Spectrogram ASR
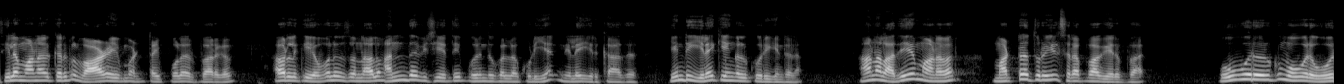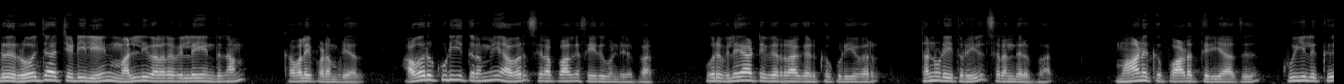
சில மாணாக்கர்கள் வாழை மட்டை போல இருப்பார்கள். அவர்களுக்கு எவ்வளவு சொன்னாலும் அந்த விஷயத்தை புரிந்து கொள்ளக்கூடிய நிலை இருக்காது என்று இலக்கியங்கள் கூறுகின்றன. ஆனால் அதே மாணவர் மற்ற துறையில் சிறப்பாக இருப்பார். ஒவ்வொருவருக்கும் ஒவ்வொரு ஒரு ரோஜா செடியில் ஏன் மல்லி வளரவில்லை என்று நாம் கவலைப்பட முடியாது. அவருக்குரிய திறமை அவர் சிறப்பாக செய்து கொண்டிருப்பார். ஒரு விளையாட்டு வீரராக இருக்கக்கூடியவர் தன்னுடைய துறையில் சிறந்திருப்பார். மானுக்கு பாடத் தெரியாது குயிலுக்கு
